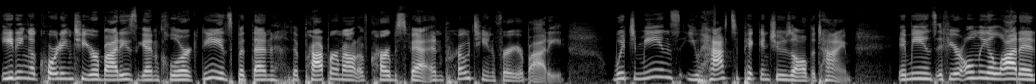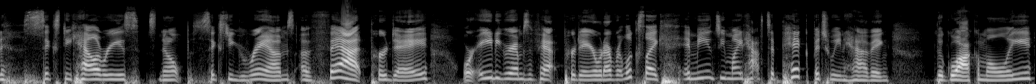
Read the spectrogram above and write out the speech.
eating according to your body's again caloric needs, but then the proper amount of carbs, fat, and protein for your body, which means you have to pick and choose all the time. It means if you're only allotted 60 calories, nope, 60 grams of fat per day or 80 grams of fat per day or whatever it looks like, it means you might have to pick between having the guacamole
